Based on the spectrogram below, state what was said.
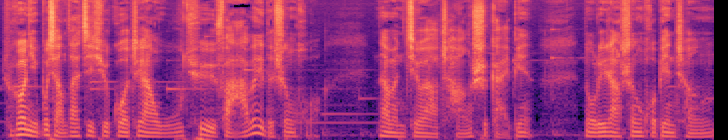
如果你不想再继续过这样无趣乏味的生活，”那么你就要尝试改变，努力让生活变成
